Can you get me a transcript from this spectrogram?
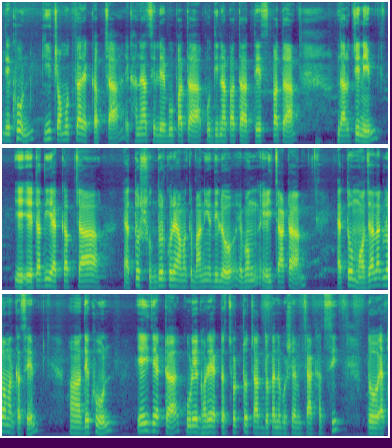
দেখুন, কি চমৎকার এক কাপ চা। এখানে আছে লেবু পাতা, পুদিনা পাতা, তেজপাতা, দারুচিনি। এটা দিয়ে এক কাপ চা এত সুন্দর করে আমাকে বানিয়ে দিল এবং এই চাটা এত মজা লাগল আমার কাছে। দেখুন, এই যে একটা কুড়ে ঘরে একটা ছোট্ট চার দোকানে বসে আমি চা খাচ্ছি। তো এত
